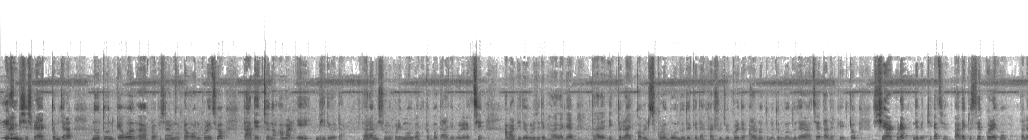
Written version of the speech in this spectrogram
বিশেষ করে একদম যারা নতুন কেবল প্রফেশনাল মোডটা অন করেছ, তাদের জন্য আমার এই ভিডিওটা তাহলে আমি শুরু করি মূল বক্তব্য, তার আগে বলে রাখছি, আমার ভিডিওগুলো যদি ভালো লাগে, তাহলে একটু লাইক কমেন্টস করো, বন্ধুদেরকে দেখার সুযোগ করে দেবে আরও নতুন নতুন বন্ধু যারা আছে, তাদেরকে একটু শেয়ার করে দেবে, ঠিক আছে? তাহলে একটু সেভ করে রেখো, তাহলে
